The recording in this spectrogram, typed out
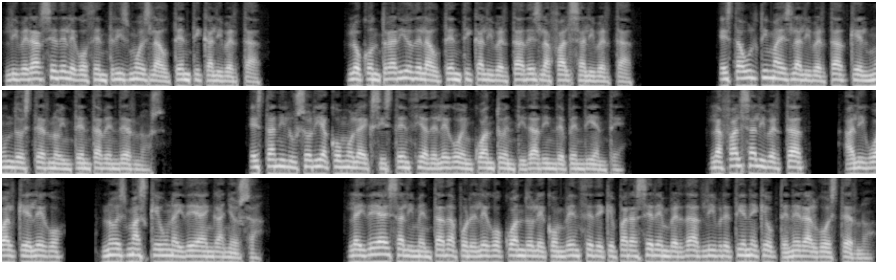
Liberarse del egocentrismo es la auténtica libertad. Lo contrario de la auténtica libertad es la falsa libertad. Esta última es la libertad que el mundo externo intenta vendernos. Es tan ilusoria como la existencia del ego en cuanto entidad independiente. La falsa libertad, al igual que el ego, no es más que una idea engañosa. La idea es alimentada por el ego cuando le convence de que para ser en verdad libre tiene que obtener algo externo.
